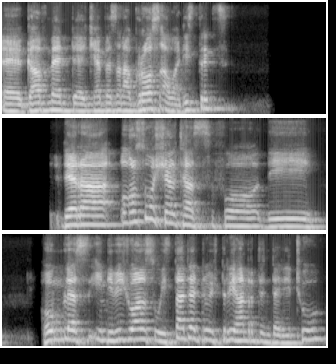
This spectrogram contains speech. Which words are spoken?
uh, government uh, chairperson across our districts. There are also shelters for the homeless individuals. We started with 332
